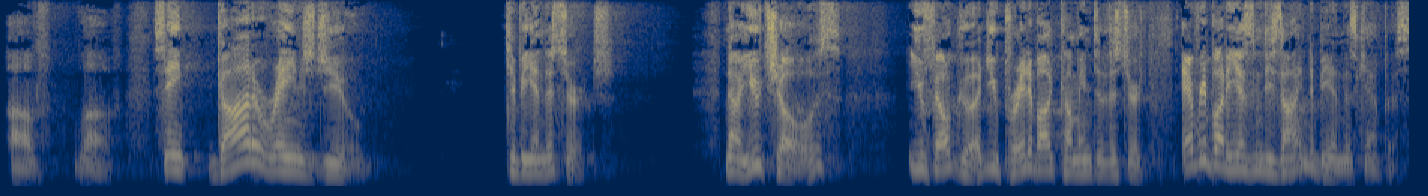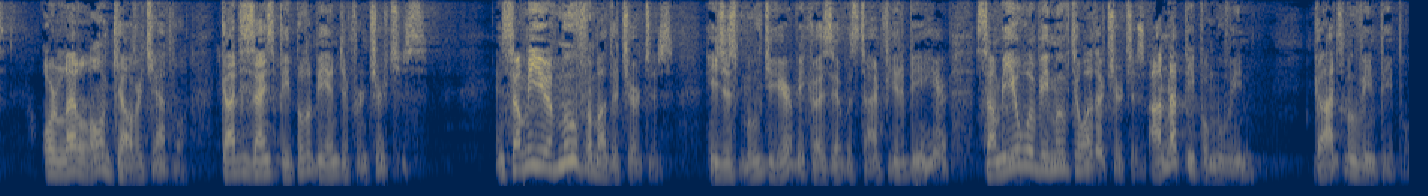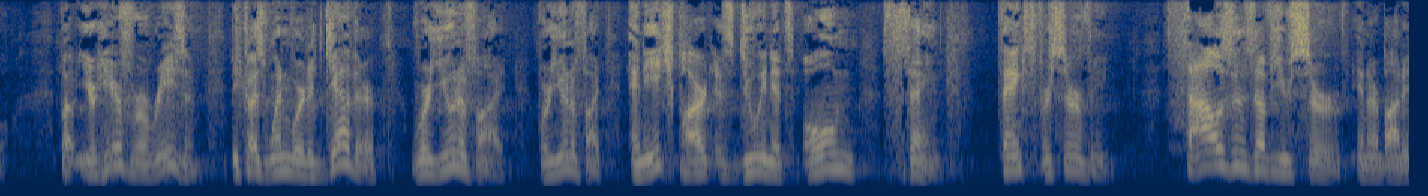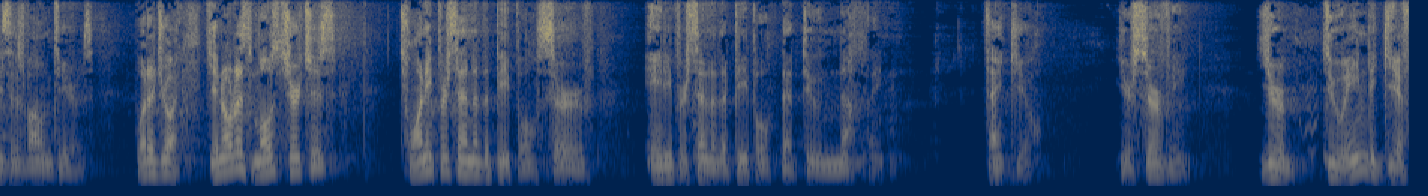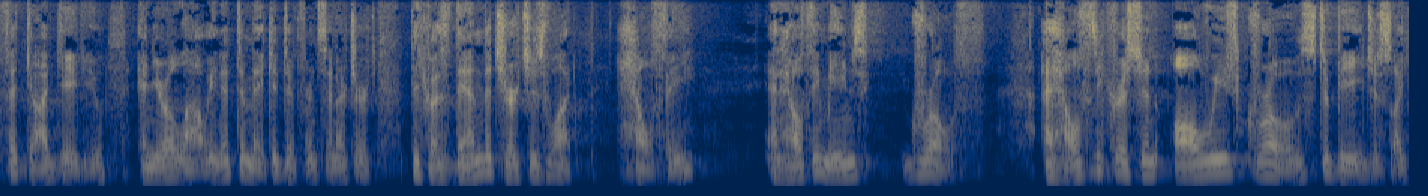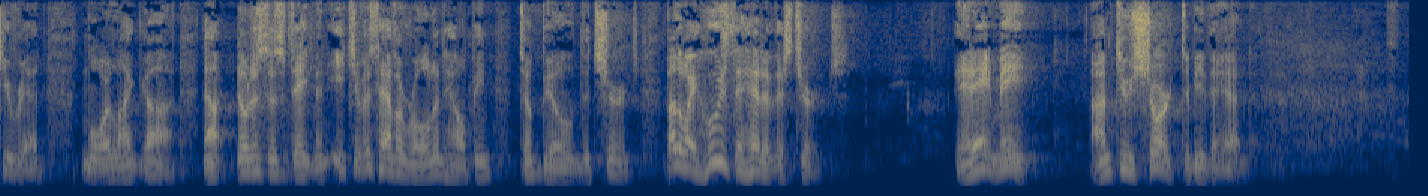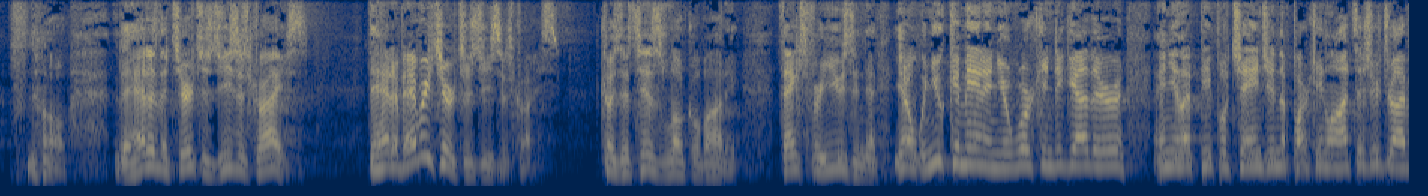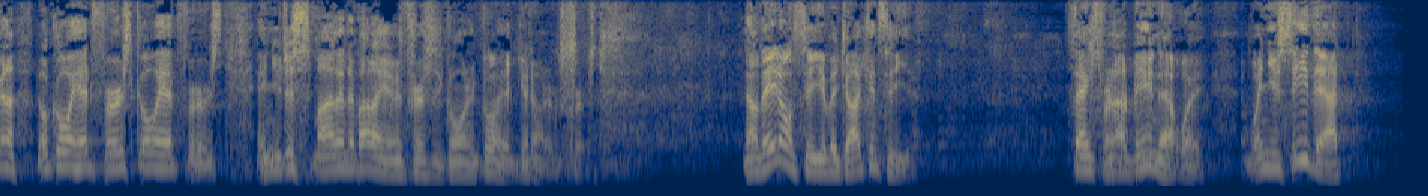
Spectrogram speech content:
of love. See, God arranged you to be in this church. Now you chose, you felt good, you prayed about coming to this church. Everybody isn't designed to be in this campus, or let alone Calvary Chapel. God designs people to be in different churches. And some of you have moved from other churches. He just moved you here because it was time for you to be here. Some of you will be moved to other churches. I'm not people moving. God's moving people. But you're here for a reason because when we're together, we're unified. We're unified. And each part is doing its own thing. Thanks for serving. Thousands of you serve in our bodies as volunteers. What a joy. Do you notice most churches, 20% of the people serve 80% of the people that do nothing. Thank you. You're serving. You're doing the gift that God gave you and you're allowing it to make a difference in our church because then the church is what? Healthy. And healthy means growth. A healthy Christian always grows to be, just like you read, more like God. Now, notice this statement. Each of us have a role in helping to build the church. By the way, who's the head of this church? It ain't me. I'm too short to be the head. No, the head of the church is Jesus Christ. The head of every church is Jesus Christ because it's his local body. Thanks for using that. You know, when you come in and you're working together and you let people change in the parking lots as you're driving, no, go ahead first, go ahead first. And you're just smiling about it. And the person's going, go ahead, get on it first. Now they don't see you, but God can see you. Thanks for not being that way. When you see that,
